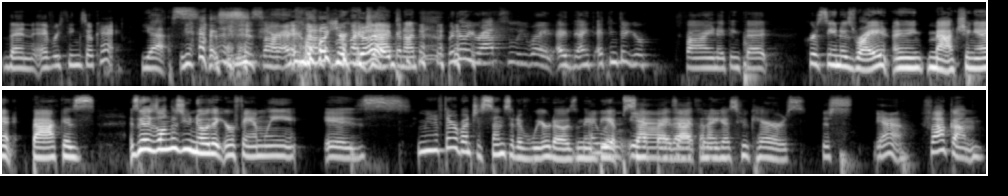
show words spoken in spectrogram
then everything's okay. Yes. Yes. Sorry, I I know, put you're my good. jacket on. But no, you're absolutely right. I, I, I think that you're fine. I think that Christina's right. I think matching it back is is good as long as you know that your family is. I mean, if they're a bunch of sensitive weirdos and they'd I be upset yeah, by that, then I guess who cares? Just yeah. Fuck them.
